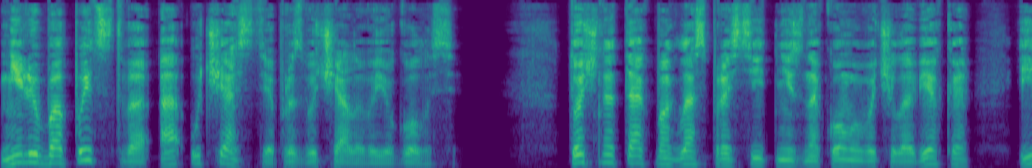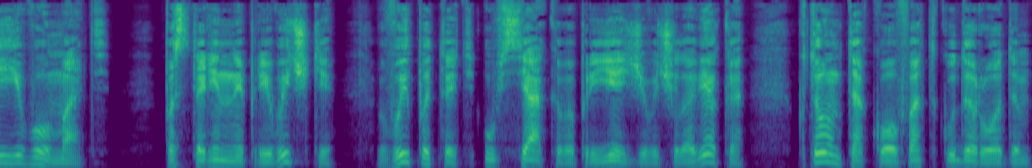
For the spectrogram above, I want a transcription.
Не любопытство, а участие прозвучало в ее голосе. Точно так могла спросить незнакомого человека и его мать, по старинной привычке, выпытать у всякого приезжего человека, кто он таков, откуда родом,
